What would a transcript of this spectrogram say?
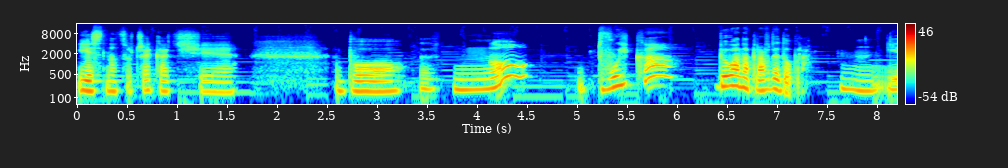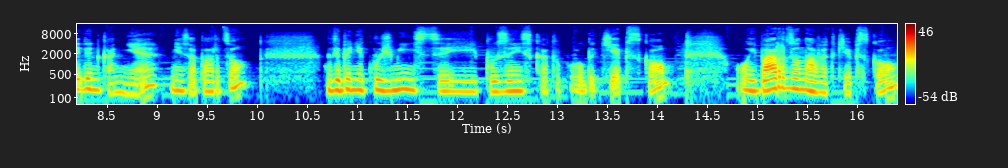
jest na co czekać, bo no, dwójka była naprawdę dobra. Mm, jedynka nie, nie za bardzo. Gdyby nie Kuźmińscy i Puzyńska, to byłoby kiepsko. Oj, bardzo nawet kiepsko.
